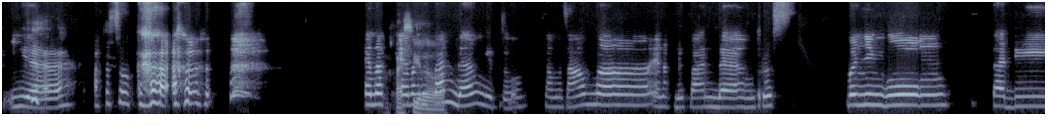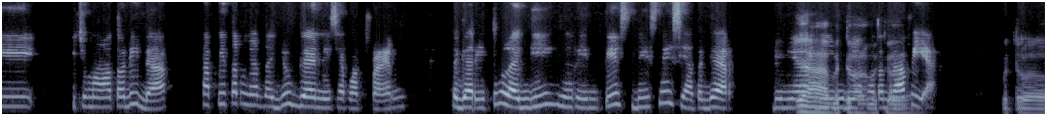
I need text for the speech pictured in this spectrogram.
Iya, aku suka. enak Makasih enak loh. dipandang gitu sama-sama enak dipandang terus menyinggung tadi cuma otodidak tapi ternyata juga nih Sepot Friend Tegar itu lagi ngerintis bisnis ya Tegar dunia ya, di betul, dunia fotografi betul. ya betul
